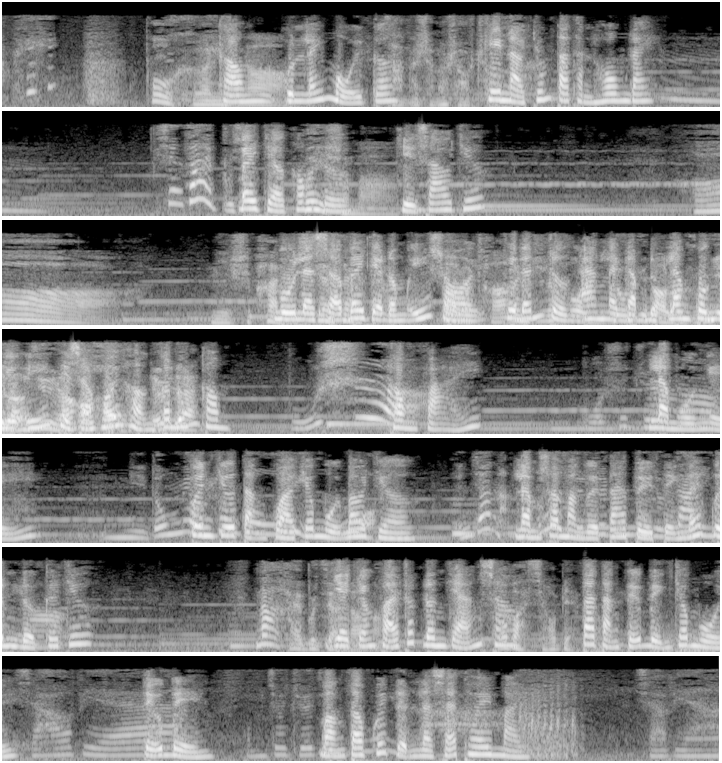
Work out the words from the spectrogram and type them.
Không, Quỳnh lấy muội cơ. Khi nào chúng ta thành hôn đây? Bây giờ không được. Vì sao chứ Mùi là sợ bây giờ đồng ý rồi Khi đến Trường An lại gặp được Lam Quân như ý Thì sẽ hối hận có đúng không? Không phải. Là mùi nghĩ Quynh chưa tặng quà cho mùi bao giờ. Làm sao mà người ta tùy tiện lấy Quynh được cơ chứ? Vậy chẳng phải rất đơn giản sao? Ta tặng tiểu biện cho muội Tiểu biện Bọn tao quyết định là sẽ thuê mày.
